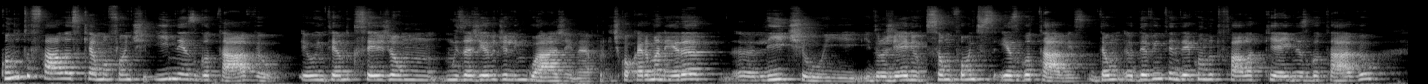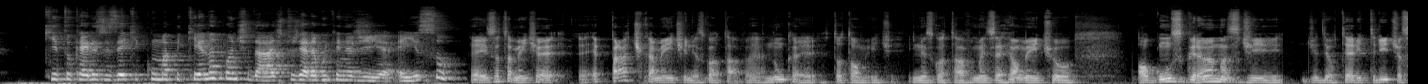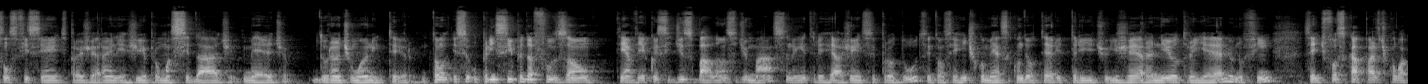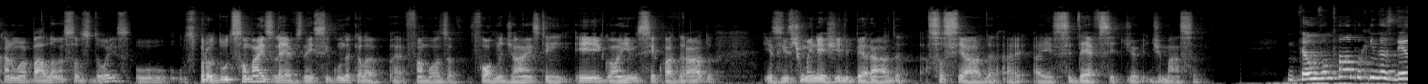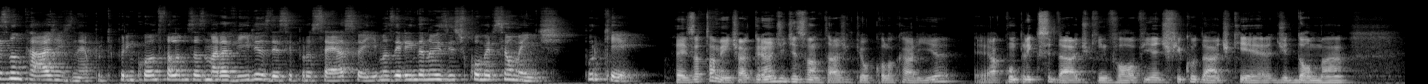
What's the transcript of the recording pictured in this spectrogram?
Quando tu falas que é uma fonte inesgotável, eu entendo que seja um, um, exagero de linguagem, né? Porque de qualquer maneira, uh, lítio e hidrogênio são fontes esgotáveis. Então, eu devo entender quando tu fala que é inesgotável que tu queres dizer que com uma pequena quantidade tu gera muita energia, é isso? É, exatamente. É, é praticamente inesgotável. É, nunca é totalmente inesgotável, mas é realmente o alguns gramas de, de deutério e trítio são suficientes para gerar energia para uma cidade média durante um ano inteiro. Então, esse, o princípio da fusão tem a ver com esse desbalanço de massa né, entre reagentes e produtos. Então, se a gente começa com deutério e trítio e gera nêutron e hélio no fim, se a gente fosse capaz de colocar numa balança os dois, o, os produtos são mais leves. Né? E segundo aquela é, famosa fórmula de Einstein, E igual a mc quadrado, existe uma energia liberada associada a, a esse déficit de, de massa. Então vamos falar um pouquinho das desvantagens, né? Porque por enquanto falamos das maravilhas desse processo aí, mas ele ainda não existe comercialmente. Por quê? É exatamente. A grande desvantagem que eu colocaria é a complexidade que envolve e a dificuldade que é de domar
